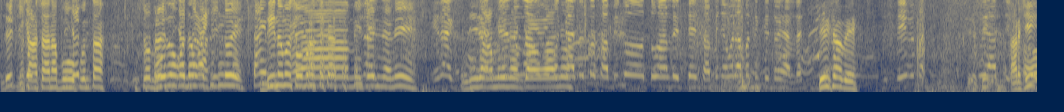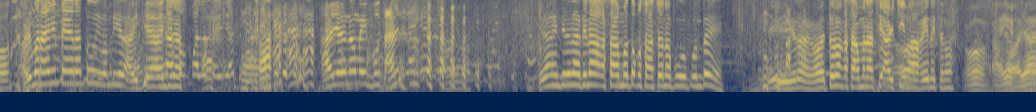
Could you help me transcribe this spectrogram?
kung saan saan na pumupunta. Sobrang sikat na kasi ito eh. Hindi naman sobrang sikat. Minsan na eh. Hindi na kami nagkakano. to? Sabi ko 210. Sabi niya wala ba tigti 300? Sino sabi? Save pa. Si, si Archie? Ay, maraming pera to, ibang bira. Ay, kaya hindi na, Pala sa yan. Ayaw na may butal. kaya hindi na natin nakakasama to kung saan saan na pupunta eh. Bira. Oh, ito lang kasama natin si Archie, mga kinex, ano? Oh, ayos. Oh, ayan.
